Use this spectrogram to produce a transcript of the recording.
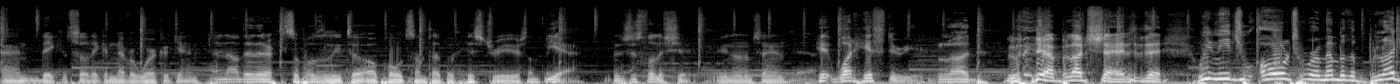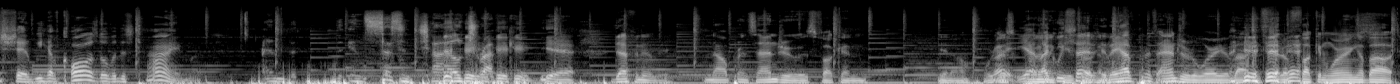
and they so they can never work again. And now they're there supposedly to uphold some type of history or something. Yeah, it's just full of shit. You know what I'm saying? Yeah. Hit what history? Blood. yeah, bloodshed. we need you all to remember the bloodshed we have caused over this time. And the, the incessant child trafficking. yeah, definitely. now Prince Andrew is fucking, you know, we're Right. just- yeah, like we said, they have Prince Andrew to worry about instead of fucking worrying about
